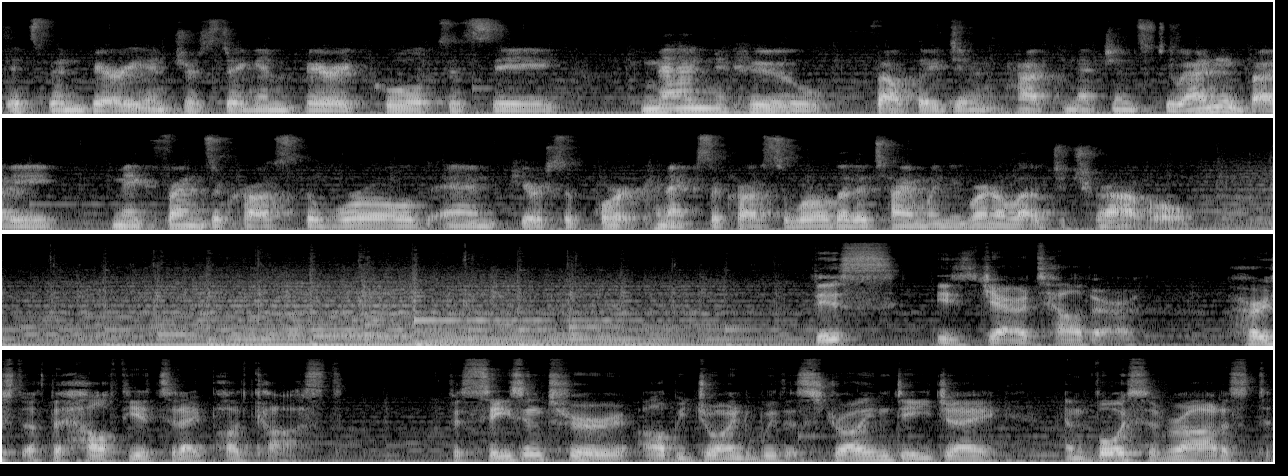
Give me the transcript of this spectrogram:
it's been very interesting and very cool to see men who felt they didn't have connections to anybody make friends across the world and peer support connects across the world at a time when you weren't allowed to travel. This is Jared Talvera, host of the Healthier Today podcast. For season two, I'll be joined with Australian DJ and voiceover artist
